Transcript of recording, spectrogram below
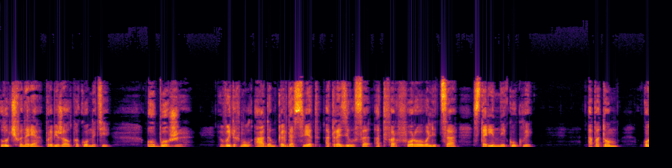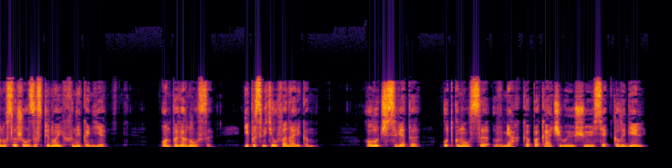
Луч фонаря пробежал по комнате. «О, Боже!» — выдохнул Адам, когда свет отразился от фарфорового лица старинной куклы. А потом он услышал за спиной хныканье. Он повернулся и посветил фонариком. Луч света уткнулся в мягко покачивающуюся колыбель.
